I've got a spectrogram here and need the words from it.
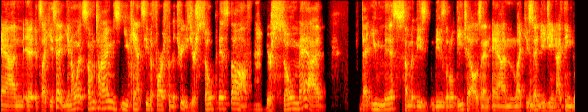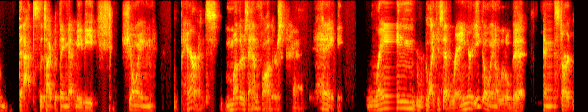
And it's like you said, you know what? Sometimes you can't see the forest for the trees. You're so pissed off, you're so mad that you miss some of these these little details. And and like you said, Eugene, I think that's the type of thing that maybe showing parents, mothers and fathers, hey, rein, like you said, rein your ego in a little bit and start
